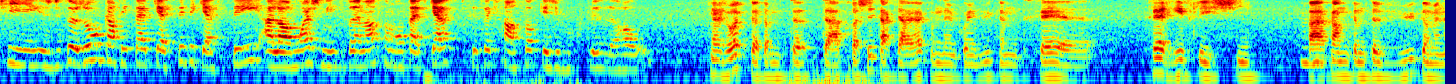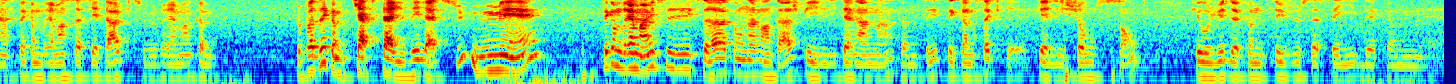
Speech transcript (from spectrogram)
Puis je dis toujours, quand t'es typecasté, t'es casté. Alors moi, je mise vraiment sur mon typecast, puis c'est ça qui fait en sorte que j'ai beaucoup plus de rôles. Quand je vois que t'as comme t'as, t'as approché ta carrière comme d'un point de vue comme très euh, très réfléchi. Fait comme comme t'as vu comme un aspect comme vraiment sociétal, puis tu veux vraiment comme je veux pas dire comme capitaliser là-dessus, mais tu sais comme vraiment utiliser ça à ton avantage, puis littéralement comme tu sais c'est comme ça que, que les choses sont. Puis au lieu de comme tu sais juste essayer de comme euh,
